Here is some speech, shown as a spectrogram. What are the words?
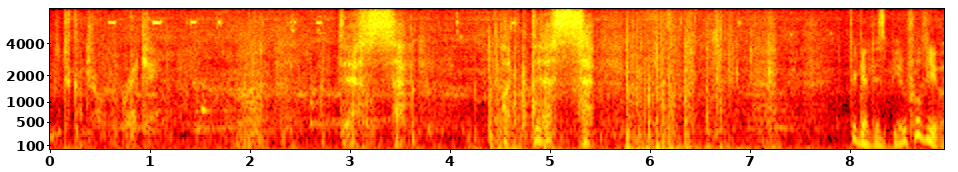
Need to control your braking. Like this. Like this. To get this beautiful view.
